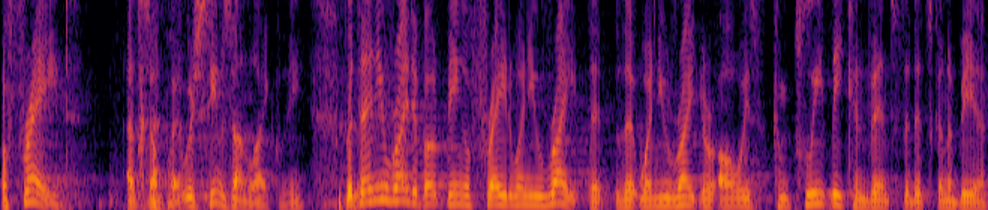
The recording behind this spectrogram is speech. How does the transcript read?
afraid at some point, which seems unlikely. But then you write about being afraid when you write, that, that when you write, you're always completely convinced that it's going to be a,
